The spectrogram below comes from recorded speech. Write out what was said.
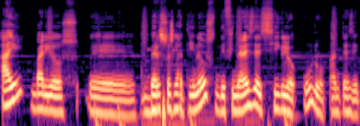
Hay varios eh, versos latinos de finales del siglo I a.C.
